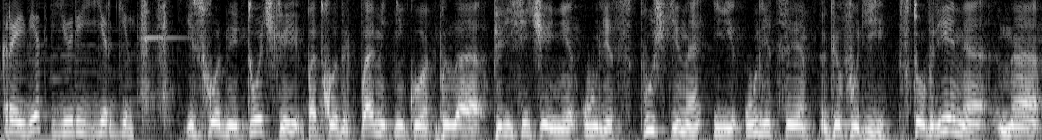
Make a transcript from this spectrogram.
краевед Юрий Ергин. Исходной точкой подхода к памятнику было пересечение улиц Пушкина и улицы Гафури. В то время на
